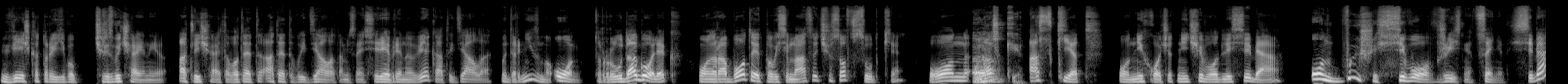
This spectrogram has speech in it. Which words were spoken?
вещь, которая его чрезвычайно отличает а вот это, от этого идеала, там, не знаю, Серебряного века, от идеала модернизма, он трудоголик, он работает по 18 часов в сутки, Он, Он аскет. аскет. Он не хочет ничего для себя. Он выше всего в жизни ценит себя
